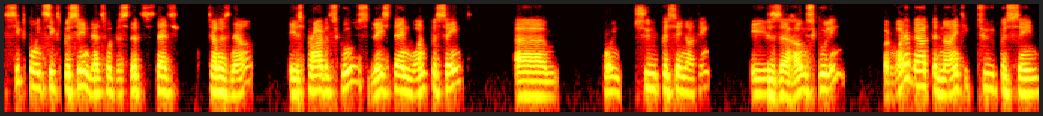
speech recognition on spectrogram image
6.6%, that's what the stats, tell us now, is private schools, less than 1%, um, 0.2%, I think, is uh, homeschooling. But what about the 92%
